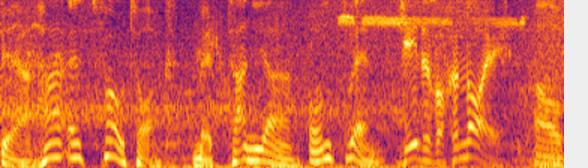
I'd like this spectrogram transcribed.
Der HSV-Talk mit Tanja und Sven. Jede Woche neu. Auf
